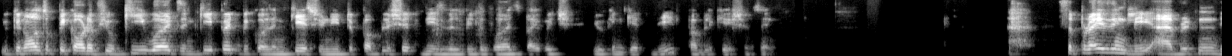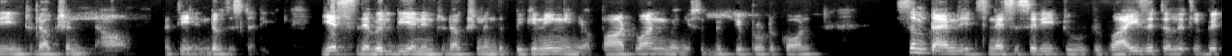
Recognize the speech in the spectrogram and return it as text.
You can also pick out a few keywords and keep it because in case you need to publish it, these will be the words by which you can get the publications in. Surprisingly, I've written the introduction now at the end of the study. Yes, there will be an introduction in the beginning in your part one when you submit your protocol, sometimes it's necessary to revise it a little bit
